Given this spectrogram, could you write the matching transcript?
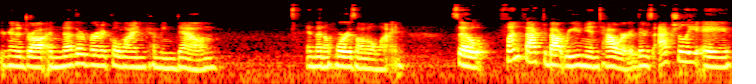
you're gonna draw another vertical line coming down, and then a horizontal line. So fun fact about Reunion Tower, there's actually a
